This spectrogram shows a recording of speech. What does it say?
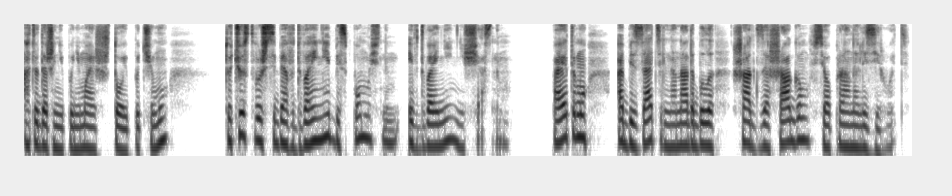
а ты даже не понимаешь, что и почему, то чувствуешь себя вдвойне беспомощным и вдвойне несчастным. Поэтому обязательно надо было шаг за шагом все проанализировать.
